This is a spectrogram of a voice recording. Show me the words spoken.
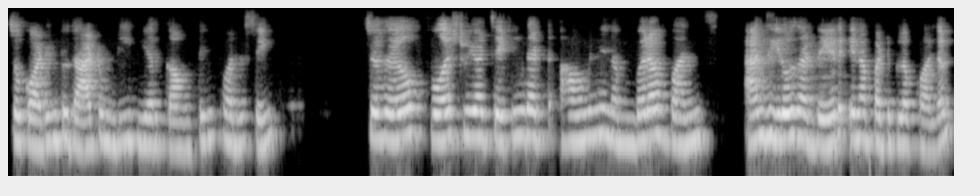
So according to that only we are counting for the same. So here first we are checking that how many number of ones and zeros are there in a particular column.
